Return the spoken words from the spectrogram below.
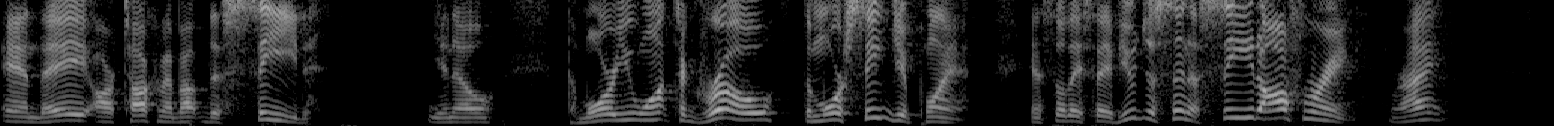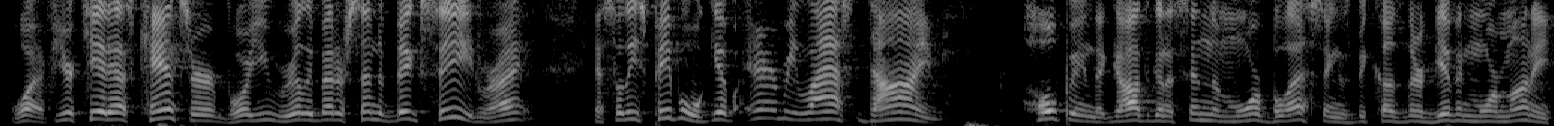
and they are talking about this seed. You know, the more you want to grow, the more seed you plant. And so they say, if you just send a seed offering, right? Well, if your kid has cancer, boy, you really better send a big seed, right? And so these people will give every last dime, hoping that God's going to send them more blessings because they're giving more money.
